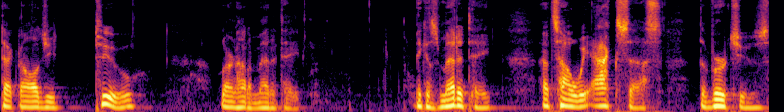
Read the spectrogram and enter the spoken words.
Technology two learn how to meditate. Because meditate, that's how we access the virtues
